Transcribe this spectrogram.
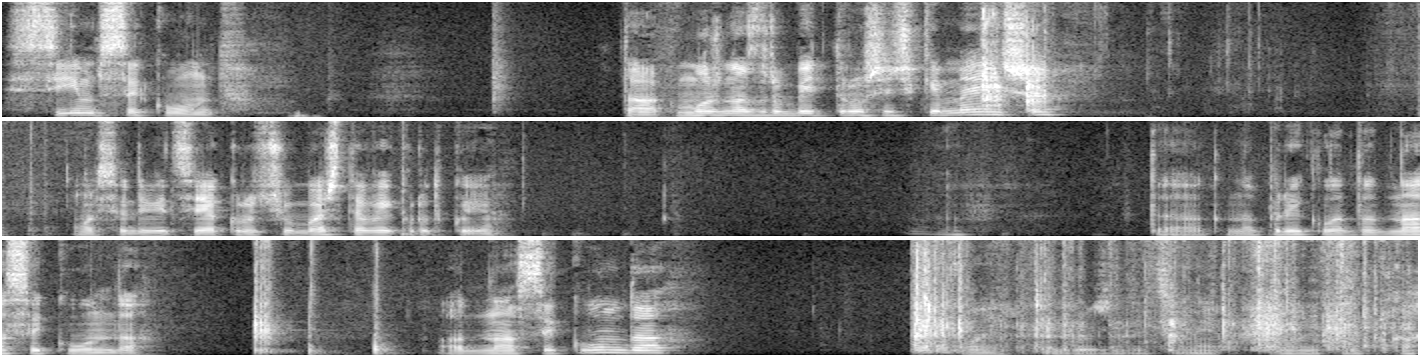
7 секунд. Так, можна зробити трошечки менше. Ось, дивіться, я кручу, бачите, викруткою. Так, наприклад, одна секунда. Одна секунда. Ой, друзі, це не викрутка.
